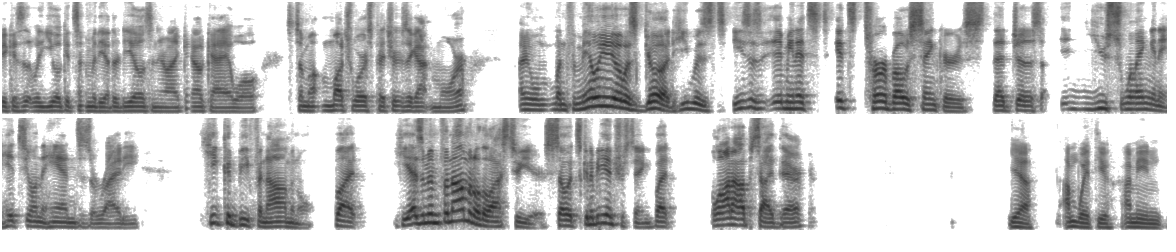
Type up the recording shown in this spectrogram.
because when you look at some of the other deals and you're like, okay, well, some much worse pitchers have gotten more. I mean, when Familia was good, he was he's. I mean, it's it's turbo sinkers that just you swing and it hits you on the hands as a righty. He could be phenomenal, but he hasn't been phenomenal the last two years. So it's going to be interesting, but a lot of upside there. Yeah, I'm with you. I mean,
